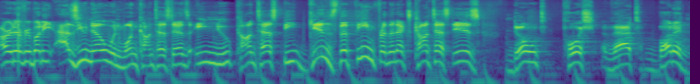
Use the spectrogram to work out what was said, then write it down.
All right, everybody, as you know, when one contest ends, a new contest begins. The theme for the next contest is Don't Push That Button.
